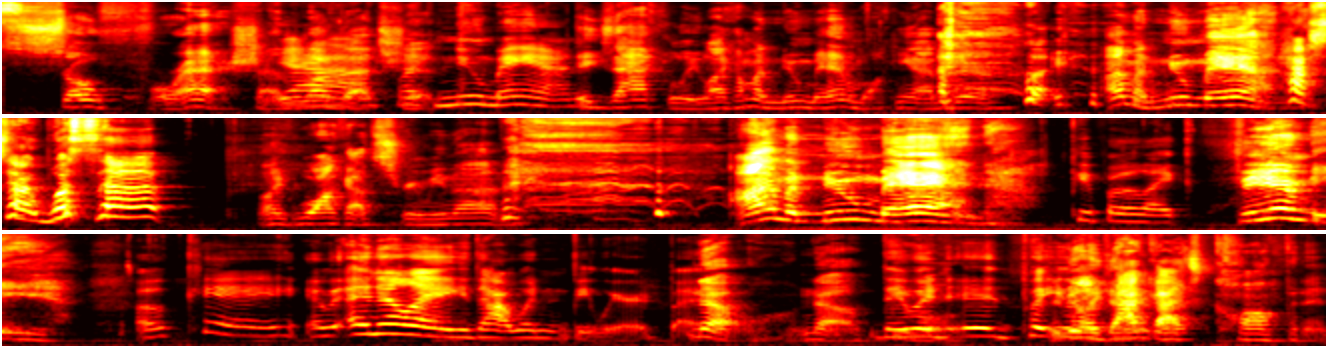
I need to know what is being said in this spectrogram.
so fresh. I yeah, love that shit. like new man. exactly. Like I'm a new man walking out of here. like I'm a new man. hashtag What's up? Like walk out screaming that. I'm a new man. People are like, Fear me. okay. In LA, that wouldn't be weird, but No, no. they would it'd put They'd you be like, that guy's confident.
